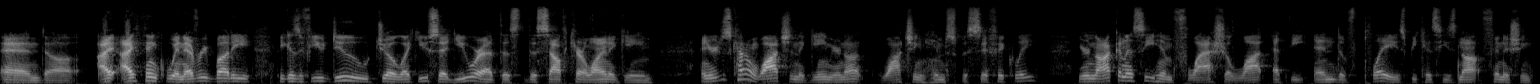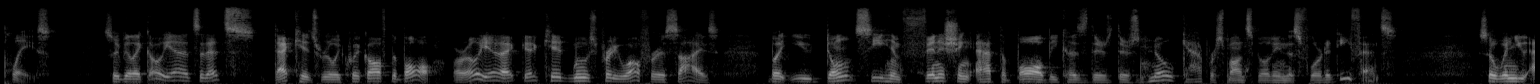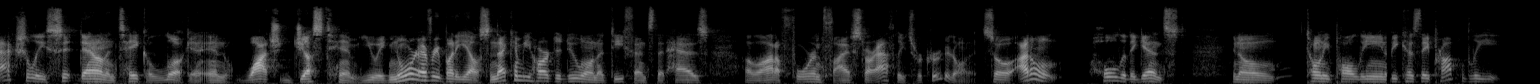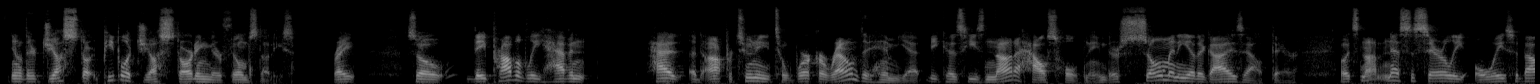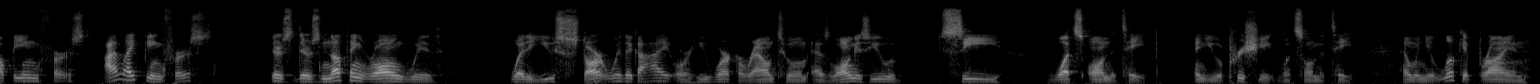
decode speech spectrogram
And uh, I, I think when everybody, because if you do, Joe, like you said, you were at this the South Carolina game, and you're just kind of watching the game. You're not watching him specifically. You're not going to see him flash a lot at the end of plays because he's not finishing plays. So you'd be like, oh yeah, that's that's that kid's really quick off the ball, or oh yeah, that, that kid moves pretty well for his size but you don't see him finishing at the ball because there's there's no gap responsibility in this Florida defense. So when you actually sit down and take a look and, and, watch just him, you ignore everybody else, and that can be hard to do on a defense that has a lot of four and five star athletes recruited on it. So I don't hold it against, you know, Tony Pauline because they probably, you know, they're just start people are just starting their film studies, right? So they probably haven't had an opportunity to work around to him yet because he's not a household name. There's so many other guys out there. Well, it's not necessarily always about being first. I like being first. There's there's nothing wrong with whether you start with a guy or you work around to him as long as you see what's on the tape and you appreciate what's on the tape. And when you look at Bryan,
